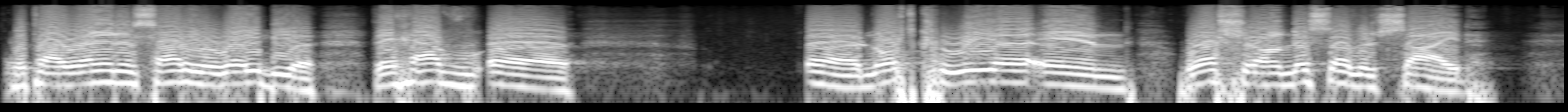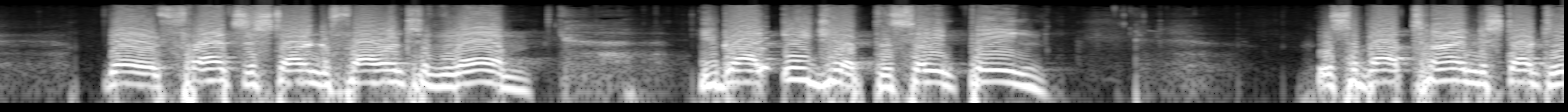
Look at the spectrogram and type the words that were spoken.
with Iran and Saudi Arabia. They have uh, uh, North Korea and Russia on this other side. The France is starting to fall into them. You got Egypt, the same thing. It's about time to start to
